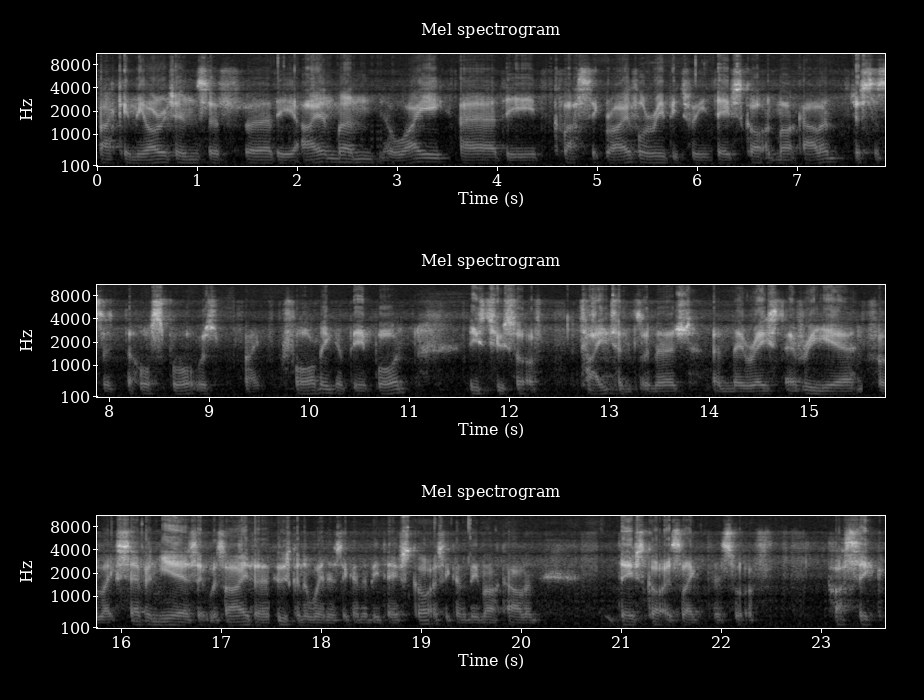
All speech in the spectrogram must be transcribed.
back in the origins of uh, the Ironman in Hawaii, uh, the classic rivalry between Dave Scott and Mark Allen, just as the, the whole sport was like forming and being born. These two sort of titans emerged and they raced every year for like seven years. It was either who's going to win? Is it going to be Dave Scott? Is it going to be Mark Allen? Dave Scott is like the sort of classic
